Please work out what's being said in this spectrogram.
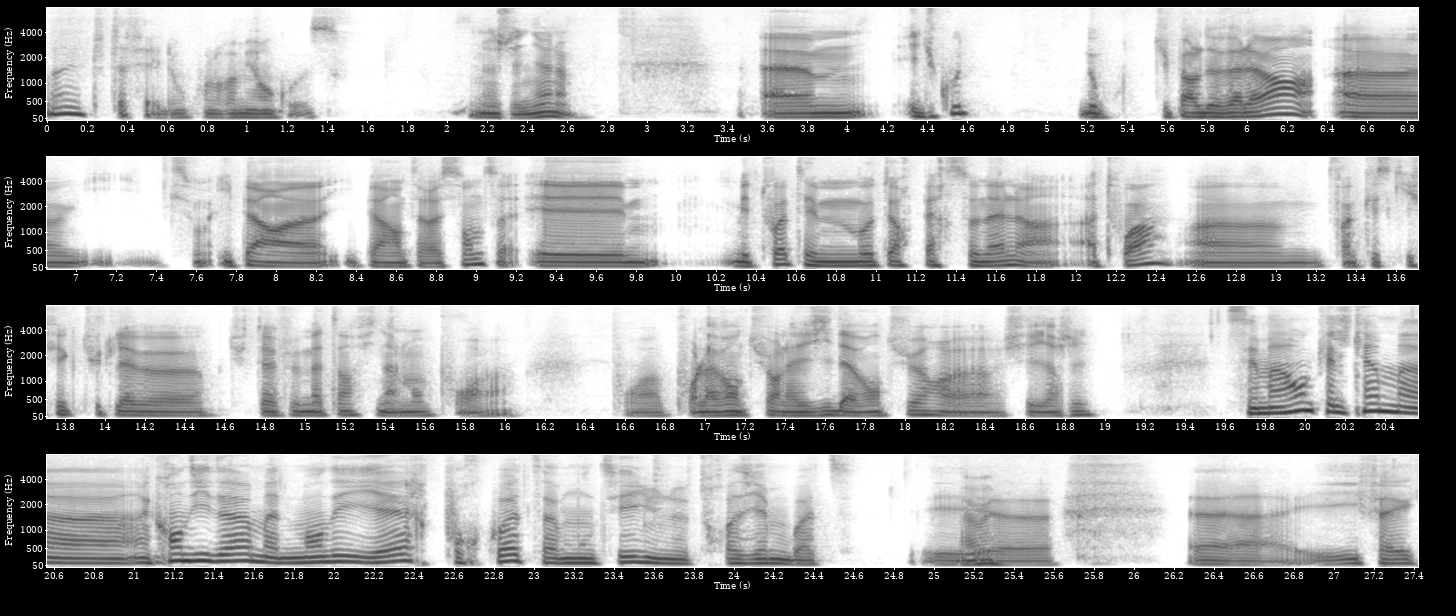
Ouais, tout à fait. donc on le remet en cause. génial. Euh, et du coup, donc tu parles de valeurs euh, qui sont hyper hyper intéressantes. Et mais toi, tes moteurs personnels à toi, enfin, qu'est-ce qui fait que tu te lèves, tu te lèves le matin finalement pour pour, l'aventure, la vie d'aventure euh, chez Virgile C'est marrant, quelqu'un m'a, un candidat m'a demandé hier pourquoi tu as monté une troisième boîte. Et, ah euh, euh, il fait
